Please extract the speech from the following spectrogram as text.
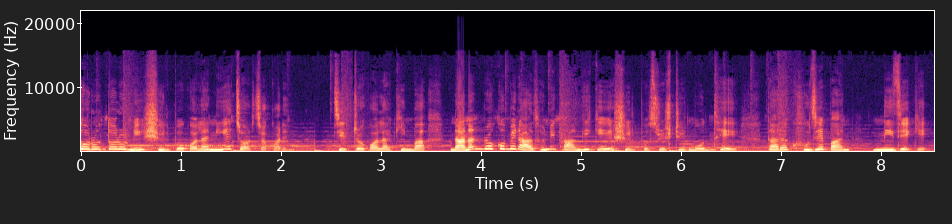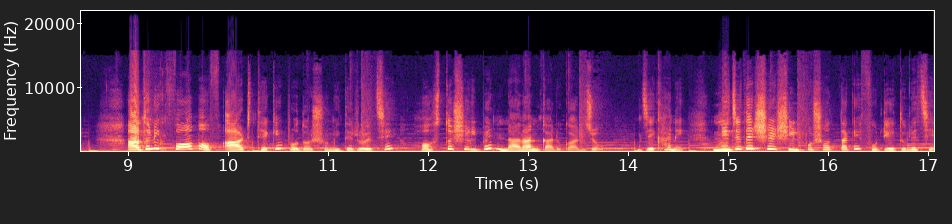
তরুণ তরুণী শিল্পকলা নিয়ে চর্চা করেন। চিত্রকলা কিংবা নানান রকমের আধুনিক আঙ্গিকে শিল্প সৃষ্টির মধ্যে তারা খুঁজে পান নিজেকে। আধুনিক ফর্ম অফ আর্ট থেকে প্রদর্শনীতে রয়েছে হস্তশিল্পের নানান কারুকার্য, যেখানে নিজেদের সেই শিল্পসত্তাকে ফুটিয়ে তুলেছে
